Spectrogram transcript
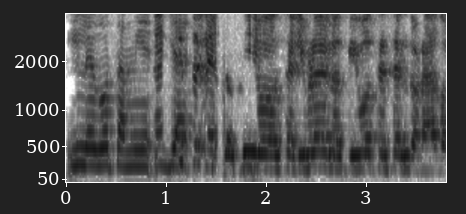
Y luego también El ya, de los vivos, el libro de los vivos es el dorado,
